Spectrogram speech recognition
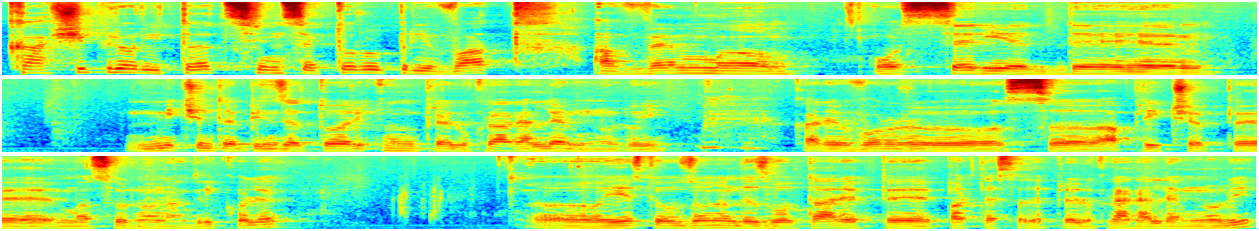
Ca și priorități, în sectorul privat avem uh, o serie de mici întreprinzători în prelucrarea lemnului, uh-huh. care vor uh, să aplice pe măsuri non-agricole. Este o zonă în dezvoltare pe partea asta de prelucrare a lemnului.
